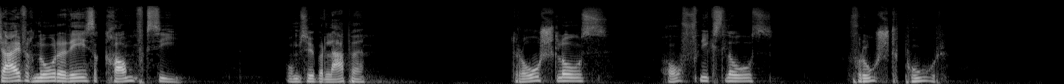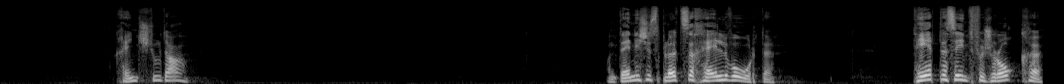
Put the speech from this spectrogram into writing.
war einfach nur ein riesiger Kampf ums Überleben. Trostlos, hoffnungslos, Frust pur. Kennst du da? Und dann ist es plötzlich hell geworden. Die Hirten sind verschrocken.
